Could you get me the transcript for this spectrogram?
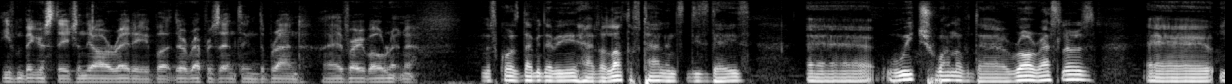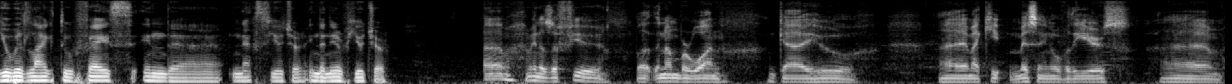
even bigger stage than they are already, but they're representing the brand uh, very well right now. And of course, WWE have a lot of talents these days. Uh, which one of the Raw wrestlers uh, you would like to face in the next future, in the near future? Um, I mean, there's a few, but the number one guy who um, I keep missing over the years, um,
